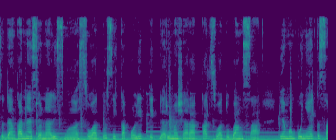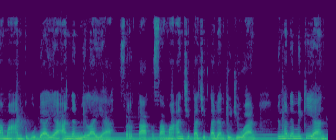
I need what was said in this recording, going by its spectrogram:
Sedangkan nasionalisme suatu sikap politik dari masyarakat suatu bangsa yang mempunyai kesamaan kebudayaan dan wilayah serta kesamaan cita-cita dan tujuan. Dengan demikian,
